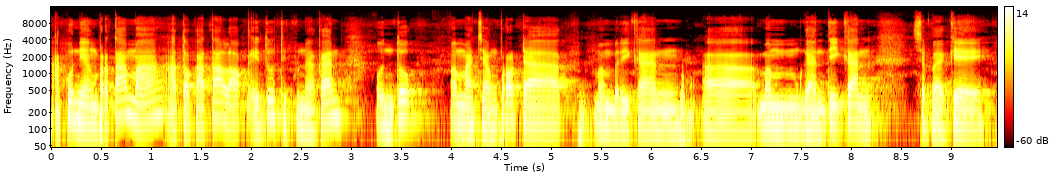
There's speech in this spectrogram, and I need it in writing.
Akun yang pertama atau katalog itu digunakan untuk memajang produk, memberikan uh, menggantikan sebagai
